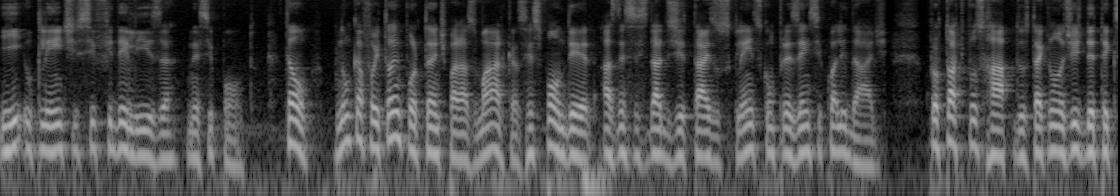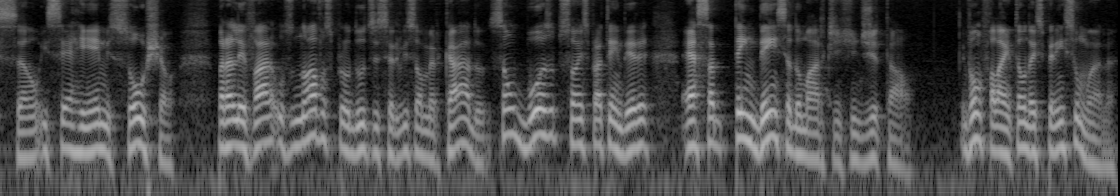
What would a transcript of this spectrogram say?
e o cliente se fideliza nesse ponto. Então, nunca foi tão importante para as marcas responder às necessidades digitais dos clientes com presença e qualidade. Protótipos rápidos, tecnologia de detecção e CRM social para levar os novos produtos e serviços ao mercado são boas opções para atender essa tendência do marketing digital. Vamos falar então da experiência humana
